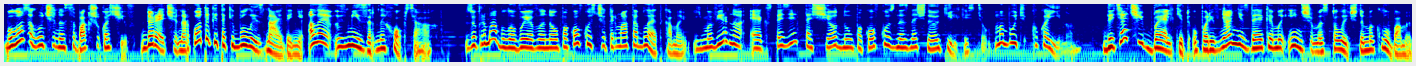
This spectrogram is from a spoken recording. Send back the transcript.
Було залучено собак-шукачів. До речі, наркотики таки були знайдені, але в мізерних обсягах. Зокрема, було виявлено упаковку з чотирма таблетками, ймовірно, екстазі та ще одну упаковку з незначною кількістю, мабуть, кокаїну. Дитячий белькіт у порівнянні з деякими іншими столичними клубами.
